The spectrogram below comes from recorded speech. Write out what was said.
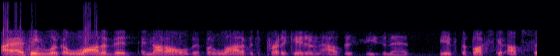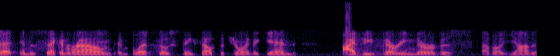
I think, look, a lot of it, and not all of it, but a lot of it's predicated on how this season ends. If the Bucks get upset in the second round and Bledsoe stinks out the joint again, I'd be very nervous about Giannis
